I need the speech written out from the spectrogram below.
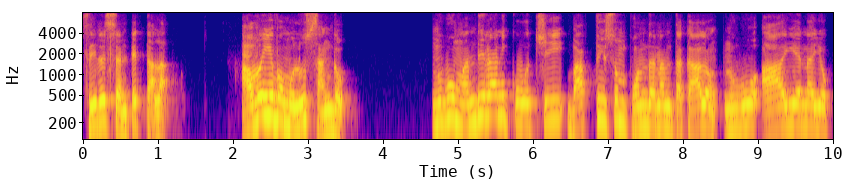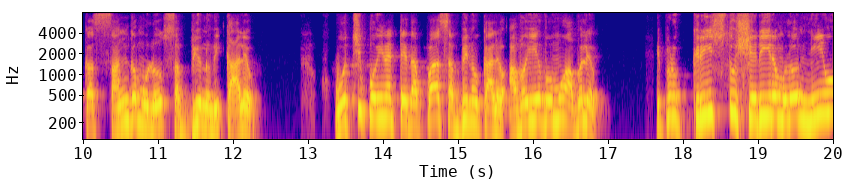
శిరస్సు అంటే తల. అవయవములు సంఘం. నువ్వు మందిరానికి వచ్చి బాప్తీసం పొందనంత కాలం నువ్వు ఆయన యొక్క సంఘములో సభ్యునివి కాలేవు. వచ్చిపోయినట్టే తప్ప సభ్యును కాలేవు అవయవము అవలేవు ఇప్పుడు క్రీస్తు శరీరములో నీవు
